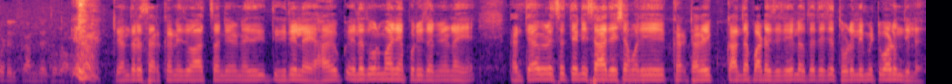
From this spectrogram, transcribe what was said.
पडेल कांद्याच्या भावात? केंद्र सरकारने जो आजचा निर्णय दिलेला आहे हा गेल्या दोन महिन्यापूर्वीचा निर्णय आहे. कारण त्यावेळेस त्यांनी सहा देशामध्ये का- ठराविक कांदा पाठवायचं दिलं होतं त्याचे थोडं लिमिट वाढून दिलं. आहे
